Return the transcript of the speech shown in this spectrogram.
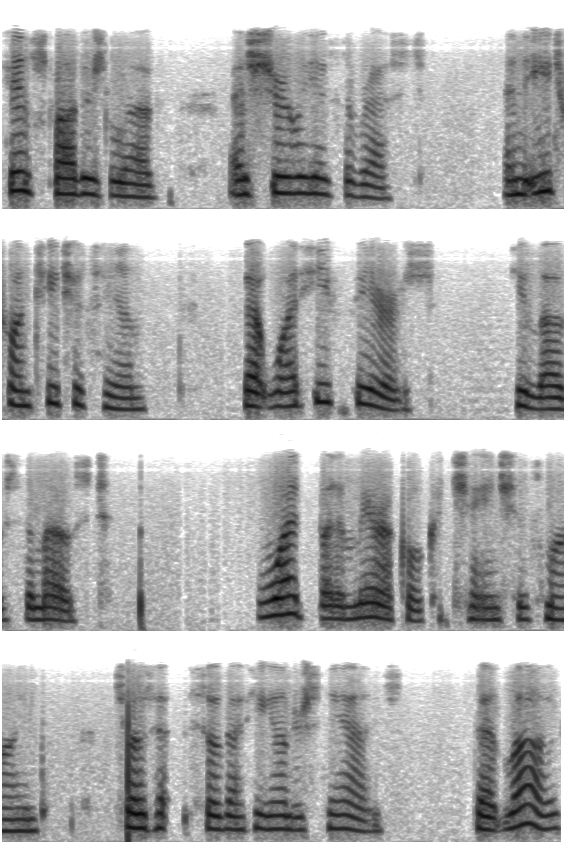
His Father's love as surely as the rest, and each one teaches Him that what He fears he loves the most. What but a miracle could change his mind so that, so that he understands that love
